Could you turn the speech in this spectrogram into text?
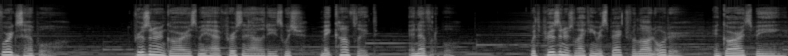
For example, prisoner and guards may have personalities which make conflict inevitable, with prisoners lacking respect for law and order and guards being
